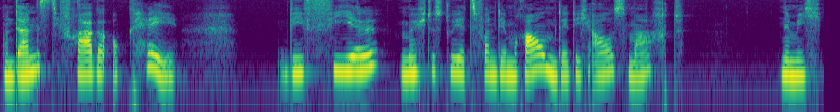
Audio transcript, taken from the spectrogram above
Und dann ist die Frage, okay, wie viel möchtest du jetzt von dem Raum, der dich ausmacht, nämlich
